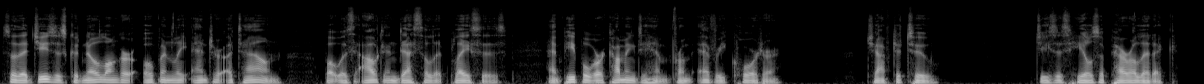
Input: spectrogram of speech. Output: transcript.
so that Jesus could no longer openly enter a town, but was out in desolate places, and people were coming to him from every quarter. Chapter 2 Jesus heals a paralytic.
